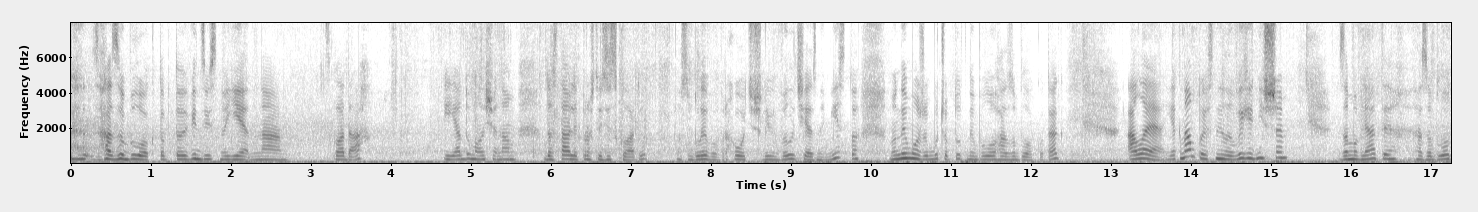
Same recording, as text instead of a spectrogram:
газоблок. Тобто він, звісно, є на складах. І я думала, що нам доставлять просто зі складу, особливо враховуючи, що Львів величезне місто. Ну не може бути, щоб тут не було газоблоку, так? Але як нам пояснили, вигідніше замовляти газоблок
